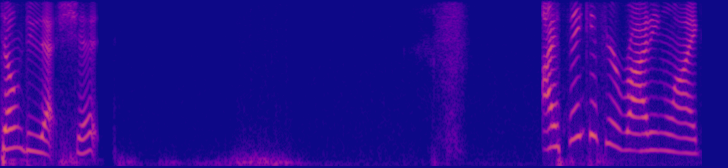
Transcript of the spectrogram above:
Don't do that shit. I think if you're writing like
